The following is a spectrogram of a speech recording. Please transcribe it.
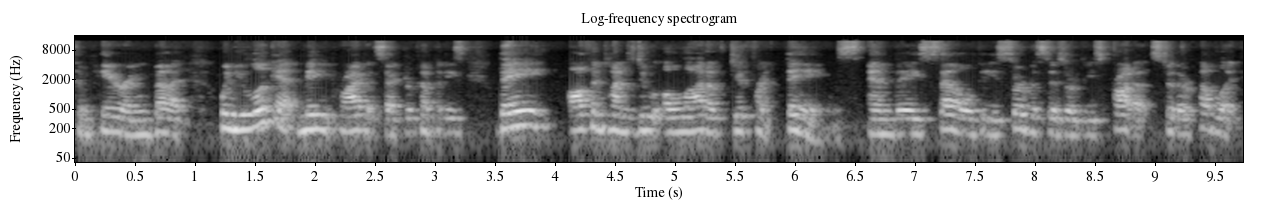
comparing but when you look at many private sector companies they oftentimes do a lot of different things and they sell these services or these products to their public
